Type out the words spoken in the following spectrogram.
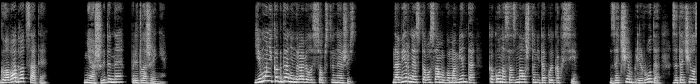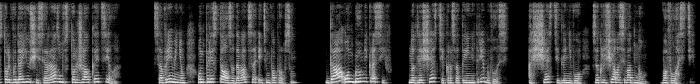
Глава 20. Неожиданное предложение. Ему никогда не нравилась собственная жизнь. Наверное, с того самого момента, как он осознал, что не такой, как все. Зачем природа заточила столь выдающийся разум в столь жалкое тело? Со временем он перестал задаваться этим вопросом. Да, он был некрасив, но для счастья красоты и не требовалось. А счастье для него заключалось в одном – во власти.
